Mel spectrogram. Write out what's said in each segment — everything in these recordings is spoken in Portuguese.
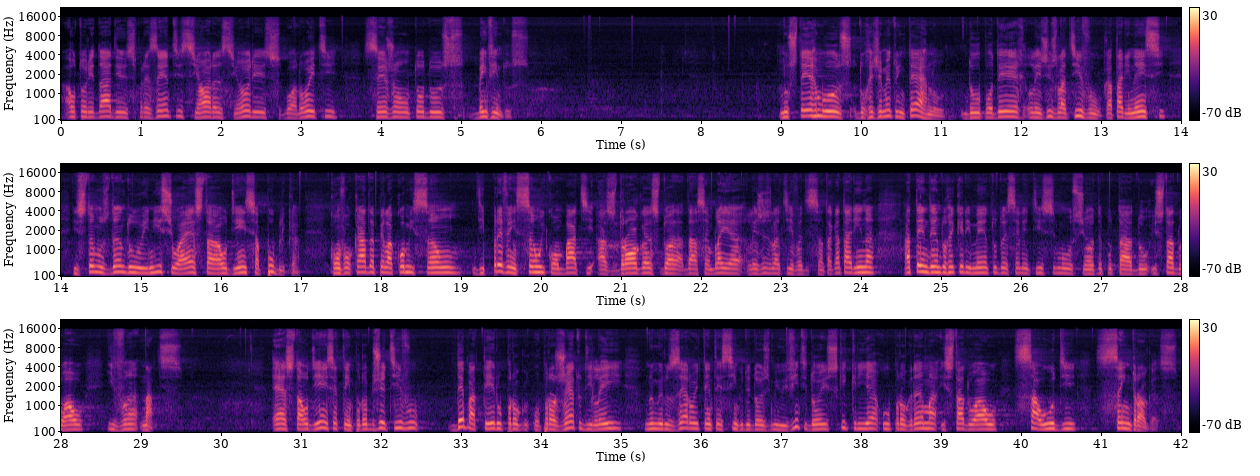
autoridades presentes, senhoras e senhores, boa noite, sejam todos bem-vindos. Nos termos do regimento interno do Poder Legislativo catarinense, estamos dando início a esta audiência pública, convocada pela Comissão de Prevenção e Combate às Drogas da Assembleia Legislativa de Santa Catarina, atendendo o requerimento do excelentíssimo senhor deputado estadual Ivan Nates. Esta audiência tem por objetivo debater o, pro, o, projeto de lei número 085 de 2022, que cria o Programa Estadual Saúde Sem Drogas.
